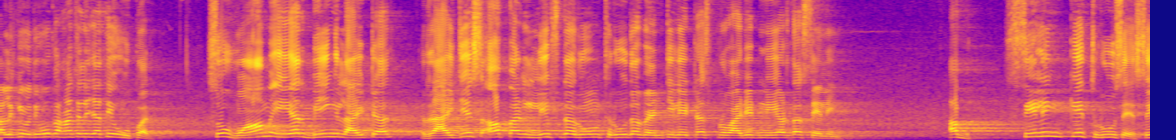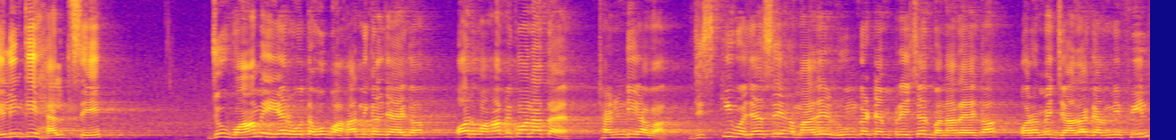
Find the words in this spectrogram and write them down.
हल्की होती है। वो कहाँ चली जाती है? ऊपर। So warm air being lighter rises up and lift the room through the ventilators provided near the ceiling अब सीलिंग के थ्रू से सीलिंग की हेल्प से जो वार्म एयर होता है, वो बाहर निकल जाएगा। और वहाँ पे कौन आता है? ठंडी हवा। जिसकी वजह से हमारे रूम का टेम्परेचर बना रहेगा और हमें ज़्यादा गर्मी फील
